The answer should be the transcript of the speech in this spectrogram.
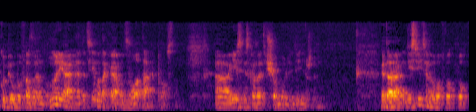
купил бы фазенду. Ну реально, эта тема такая вот золотая просто. А, если не сказать еще более денежным. Это действительно вот, вот, вот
